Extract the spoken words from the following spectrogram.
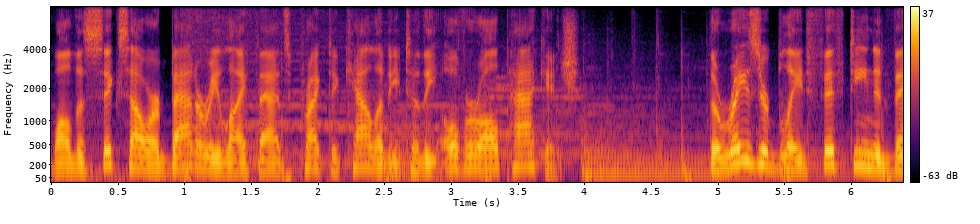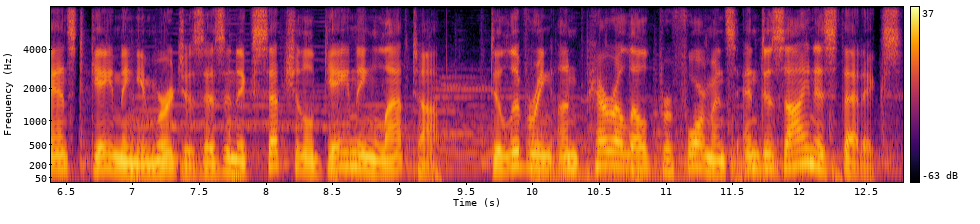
while the 6-hour battery life adds practicality to the overall package. The Razer Blade 15 Advanced Gaming emerges as an exceptional gaming laptop, delivering unparalleled performance and design aesthetics.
